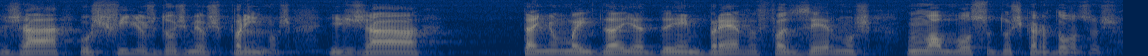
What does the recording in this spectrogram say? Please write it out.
já os filhos dos meus primos e já tenho uma ideia de em breve fazermos um almoço dos cardosos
